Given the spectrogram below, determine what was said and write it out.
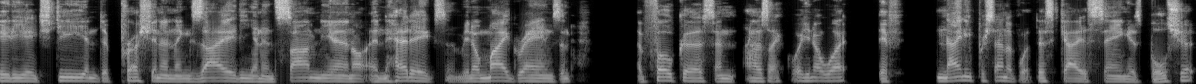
ADHD and depression and anxiety and insomnia and, and headaches and, you know, migraines and, and focus. And I was like, well, you know what? If 90% of what this guy is saying is bullshit,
